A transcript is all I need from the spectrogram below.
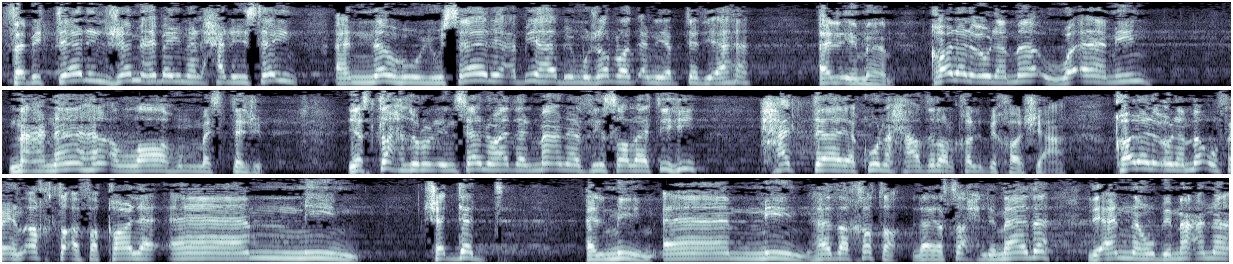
فبالتالي الجمع بين الحديثين أنه يسارع بها بمجرد أن يبتدئها الإمام. قال العلماء وآمين معناها اللهم استجب. يستحضر الإنسان هذا المعنى في صلاته حتى يكون حاضر القلب خاشعا. قال العلماء فإن أخطأ فقال آمين. شدد الميم آمين. هذا خطأ. لا يصح. لماذا؟ لأنه بمعنى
